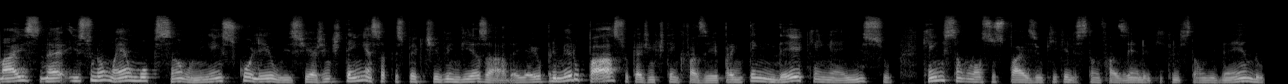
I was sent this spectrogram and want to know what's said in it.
Mas né, isso não é uma opção, ninguém escolheu isso e a gente tem essa perspectiva enviesada. E aí o primeiro passo que a gente tem que fazer para entender quem é isso, quem são nossos pais e o que, que eles estão fazendo e o que, que eles estão vivendo,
